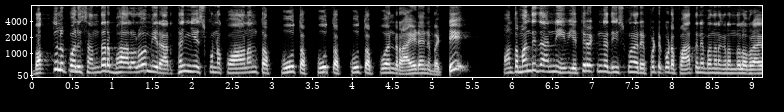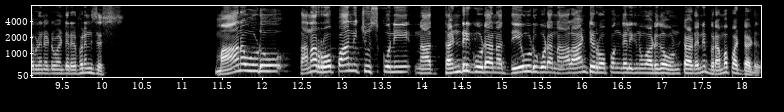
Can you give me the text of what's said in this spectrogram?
భక్తులు పలు సందర్భాలలో మీరు అర్థం చేసుకున్న కోణం తప్పు తప్పు తప్పు తప్పు అని రాయడాన్ని బట్టి కొంతమంది దాన్ని వ్యతిరేకంగా తీసుకున్నారు. ఎప్పటికి కూడా పాత నిబంధన గ్రంథంలో వ్రాయబడినటువంటి రెఫరెన్సెస్ మానవుడు తన రూపాన్ని చూసుకొని నా తండ్రి కూడా నా దేవుడు కూడా నాలాంటి రూపం కలిగిన వాడుగా ఉంటాడని భ్రమపడ్డాడు.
